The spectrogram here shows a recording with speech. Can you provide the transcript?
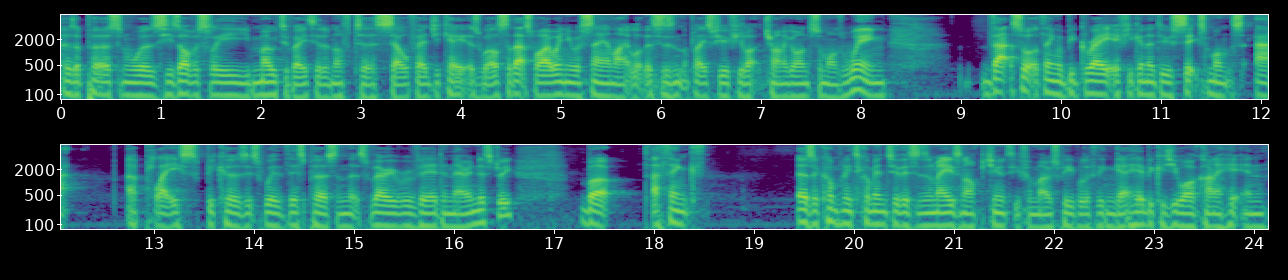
as a person was he's obviously motivated enough to self educate as well. So that's why when you were saying like, look, this isn't the place for you if you're like trying to go on someone's wing, that sort of thing would be great if you're going to do six months at a place because it's with this person that's very revered in their industry. But I think as a company to come into, this is an amazing opportunity for most people if they can get here because you are kind of hitting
